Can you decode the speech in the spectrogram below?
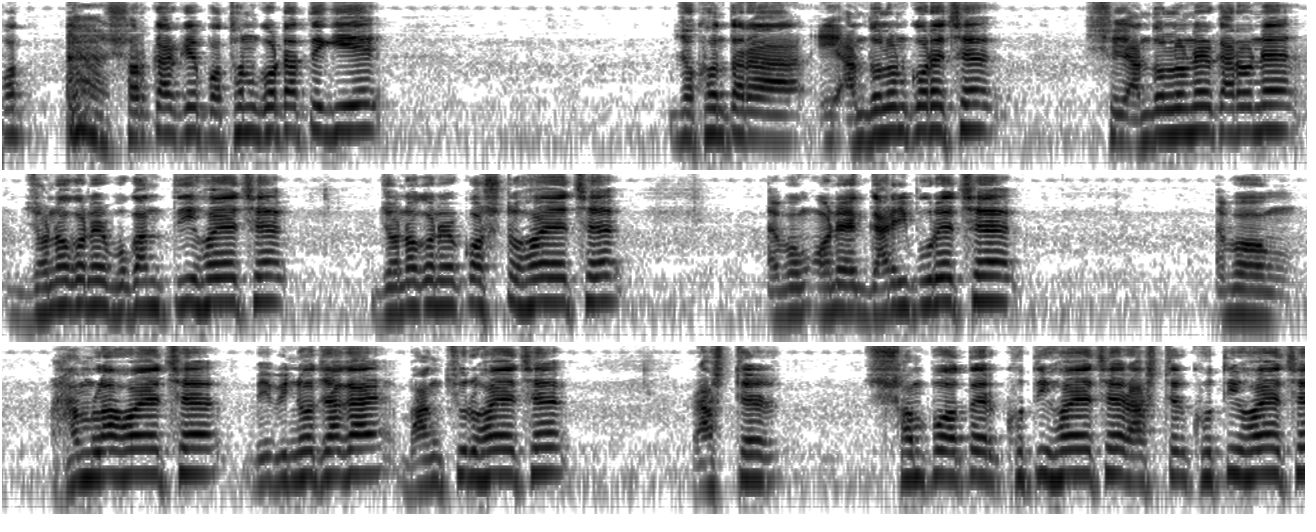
সরকারকে পথন ঘটাতে গিয়ে যখন তারা এই আন্দোলন করেছে, সেই আন্দোলনের কারণে জনগণের ভোগান্তি হয়েছে, জনগণের কষ্ট হয়েছে। এবং অনেক গাড়ি পুড়েছে এবং হামলা হয়েছে বিভিন্ন জায়গায়, ভাঙচুর হয়েছে, রাষ্ট্রের সম্পদের ক্ষতি হয়েছে, রাষ্ট্রের ক্ষতি হয়েছে।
